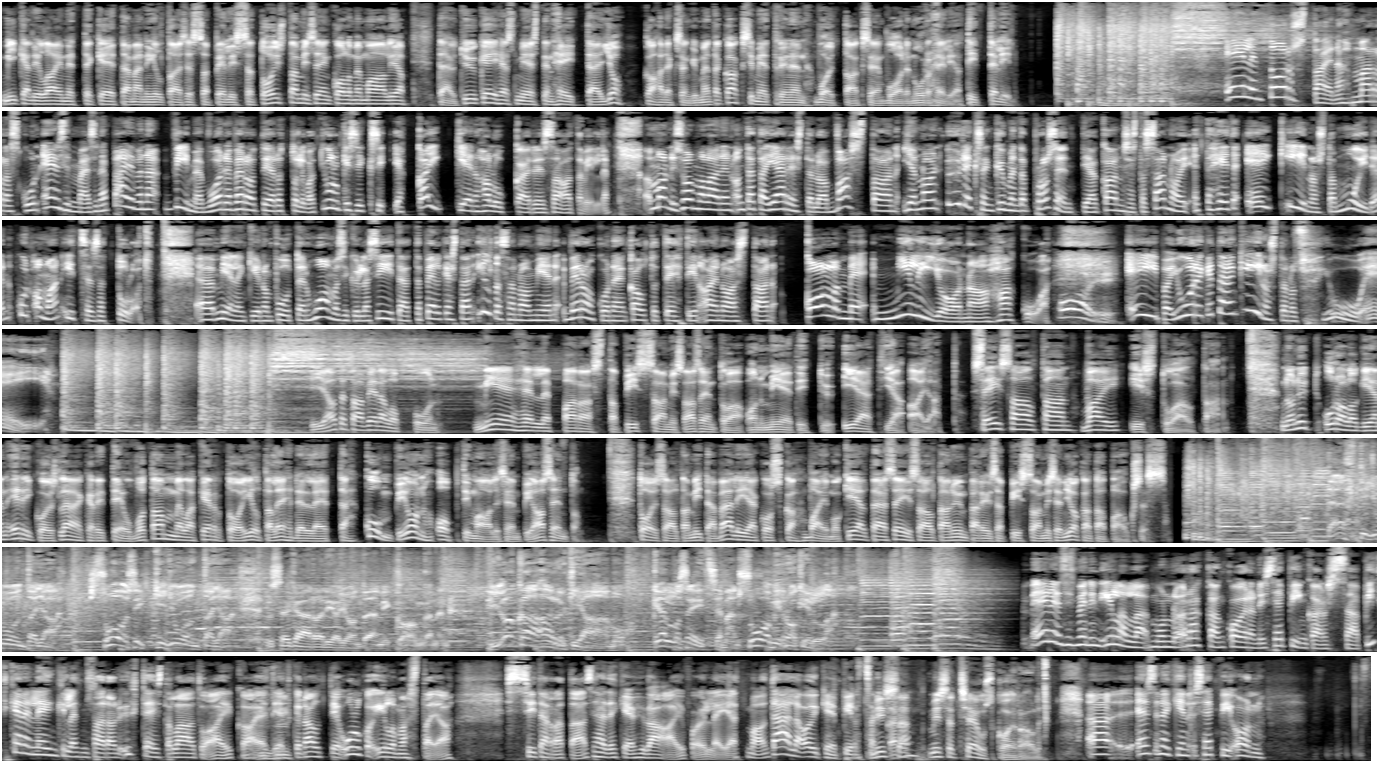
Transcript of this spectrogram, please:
Mikäli Laine tekee tämän iltaisessa pelissä toistamiseen kolme maalia, täytyy keihäsmiesten heittää jo 82-metrinen voittaakseen vuoden urheilijatittelin. Eilen torstaina marraskuun ensimmäisenä päivänä viime vuoden verotiedot tulivat julkisiksi ja kaikkien halukkaiden saataville. Moni suomalainen on tätä järjestelyä vastaan ja noin 90 prosenttia kansasta sanoi, että heitä ei kiinnosta muiden kuin oman itsensä tulot. Mielenkiinnon puutteen huomasi kyllä siitä, että pelkästään iltasanomien verokoneen kautta tehtiin ainoastaan kolme miljoonaa hakua. Oi! Eipä juuri ketään kiinnostanut. Juu, ei. Ja otetaan vielä loppuun. Miehelle parasta pissaamisasentoa on mietitty iät ja ajat. Seisaaltaan vai istualtaan? No nyt urologian erikoislääkäri Teuvo Tammela kertoo Iltalehdelle, että kumpi on optimaalisempi asento. Toisaalta mitä väliä, koska vaimo kieltää seisaltaan ympärinsä pissaamisen joka tapauksessa. Tähtijuontaja, suosikkijuontaja sekä radiojuontaja Mikko Honkanen. Joka arkiaamu, kello seitsemän Suomi-rokilla. Eilen siis menin illalla mun rakkaan koirani Sepin kanssa pitkälle lenkille, että me saadaan yhteistä laatuaikaa ja mm-hmm. tiedätkö, nauttia ulkoilmasta ja sitä rataa. Sehän tekee hyvää aivoille ja että mä oon täällä oikein pirtsakkana. Missä, missä Zeus-koira oli? Äh, ensinnäkin Sepi on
